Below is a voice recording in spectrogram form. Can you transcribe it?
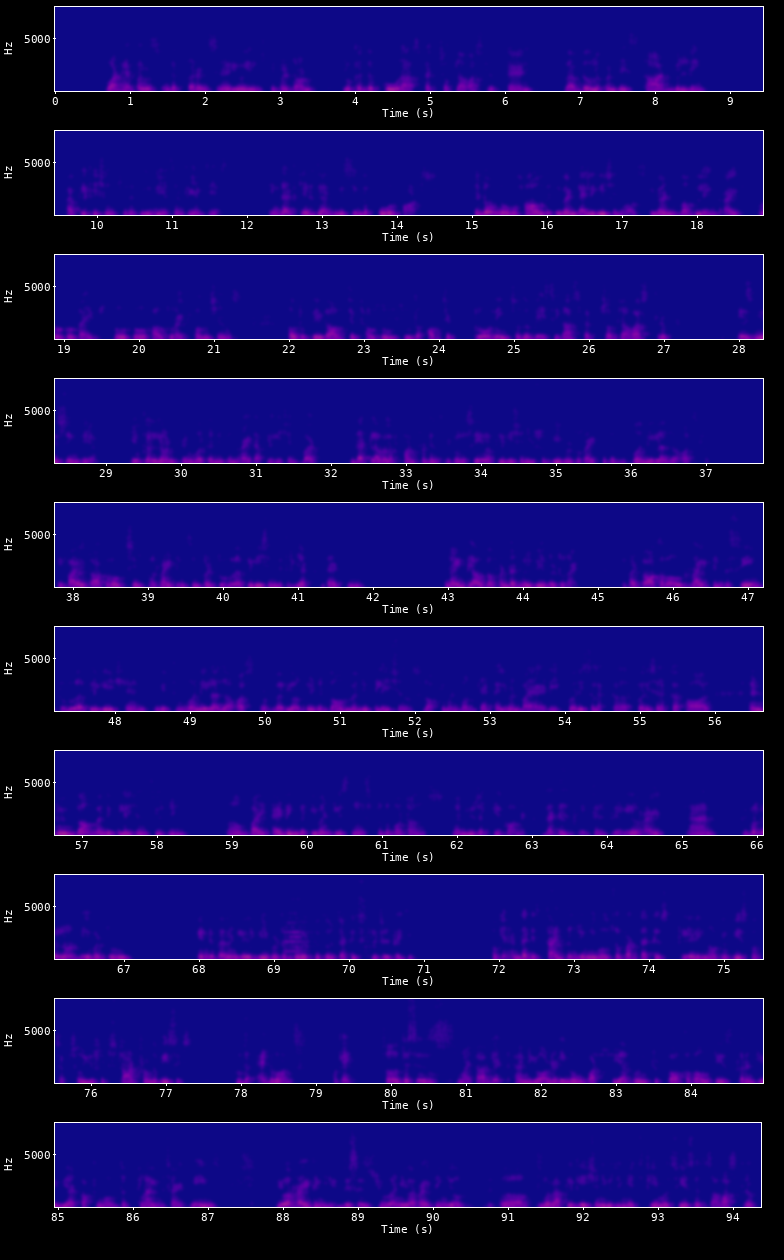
What happens in the current scenario is people don't look at the core aspects of javascript and web development. They start building applications with a vue.js and react.js in that case they are missing the core parts. They don't know how the event delegation works event bubbling right? Prototypes proto how to write functions how to create object how to do the object cloning. So the basic aspects of javascript is missing there. You can learn framework and you can write application but that level of confidence because the same application you should be able to write with a vanilla javascript. If i talk about simple writing simple to do application with react that 90 out of 100 will be able to write if I talk about writing the same to-do application with vanilla JavaScript where you are doing a DOM manipulations, document.get element by ID, query selector, query selector all, and doing DOM manipulations using um, by adding the event listeners to the buttons when user click on it. That is little trivial, right? And people will not be able to independently will be able to do it because that is little tricky okay and that is time consuming also but that is clearing out your base concept. So you should start from the basics to the advanced okay so this is my target and you already know what we are going to talk about is currently we are talking about the client side. Means you are writing this is you and you are writing your uh, application using html css javascript.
